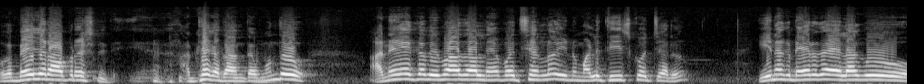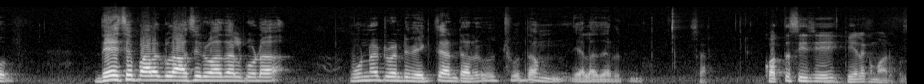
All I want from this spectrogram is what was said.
ఒక మేజర్ ఆపరేషన్ ఇది. అంతే కదా అంతకుముందు అనేక వివాదాల నేపథ్యంలో ఈయన మళ్ళీ తీసుకొచ్చారు. ఈయనకు నేరుగా ఎలాగూ దేశ పాలకుల ఆశీర్వాదాలు కూడా ఉన్నటువంటి వ్యక్తి అంటారు. చూద్దాం ఎలా జరుగుతుంది. సార్ కొత్త సీజీఐ కీలక మార్పులు.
